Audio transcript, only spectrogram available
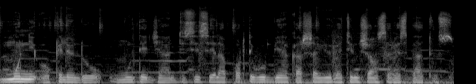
Mun ni o kelen don d'ici c'est la portez vous bien car chaque jour est une chance. Respect à tous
